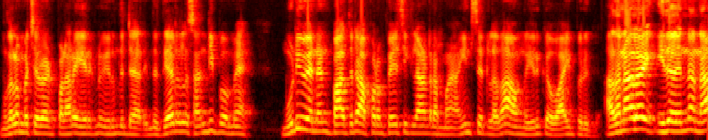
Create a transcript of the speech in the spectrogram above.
முதலமைச்சர் வேட்பாளராக ஏற்கனவே இருந்துட்டார். இந்த தேர்தலில் சந்திப்போமே. முடிவு என்னன்னு பார்த்துட்டு அப்புறம் பேசிக்கலான்ற மைண்ட் செட்டில் தான் அவங்க இருக்க வாய்ப்பு இருக்கு. அதனால இது என்னன்னா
